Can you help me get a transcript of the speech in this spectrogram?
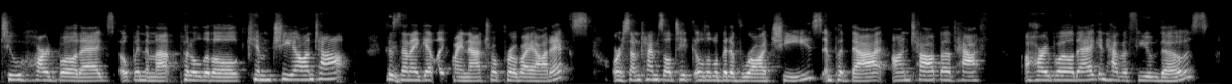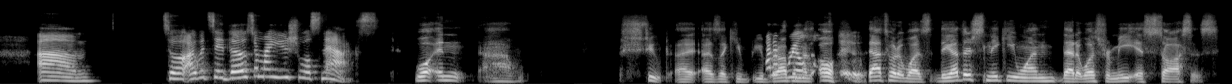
two hard boiled eggs, open them up, put a little kimchi on top because then I get like my natural probiotics. Or sometimes I'll take a little bit of raw cheese and put that on top of half a hard boiled egg and have a few of those. Um, so I would say those are my usual snacks. Well, and uh, shoot, I, I, was like, you, you brought oh, food. that's what it was. The other sneaky one that it was for me is sauces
